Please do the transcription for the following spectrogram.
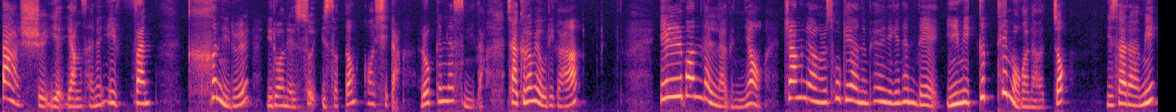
따시예 양사는 이판 큰 일을 이뤄낼 수 있었던 것이다. 로 끝냈습니다. 자 그러면 우리가 1번 단락은요. 짱량을 소개하는 표현이긴 한데 이미 끝에 뭐가 나왔죠? 이 사람이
